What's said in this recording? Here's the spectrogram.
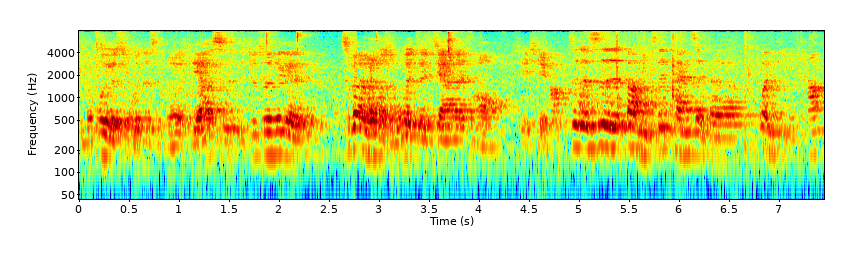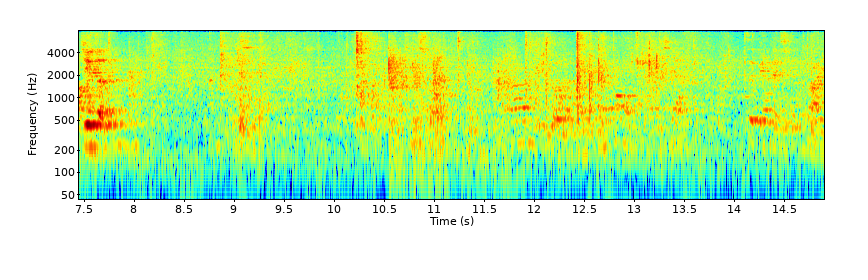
我们会有所谓的什么粮食，就是那个吃饭人口怎么会增加呢？好，谢谢。好，这个是稻米生产者的问题。好，接着。这边的先发言。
